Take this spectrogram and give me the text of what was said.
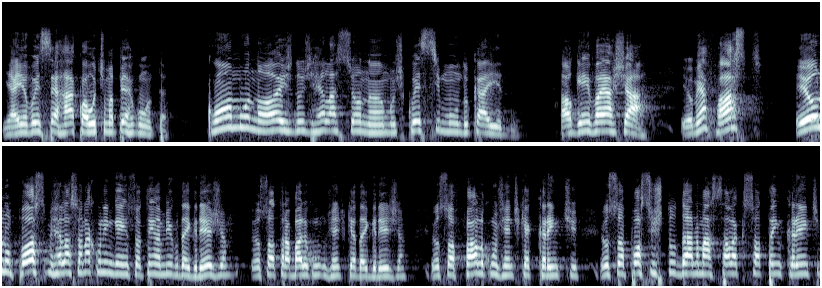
E aí eu vou encerrar com a última pergunta. Como nós nos relacionamos com esse mundo caído? Alguém vai achar, eu me afasto, eu não posso me relacionar com ninguém, eu só tenho amigo da igreja, eu só trabalho com gente que é da igreja, eu só falo com gente que é crente, eu só posso estudar numa sala que só tem crente.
